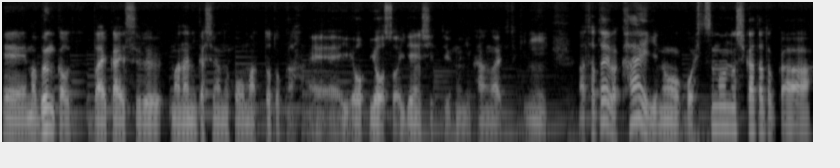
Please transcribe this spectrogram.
えー、まあ、文化を媒介する、まあ、何かしらのフォーマットとか、えー、要素、遺伝子っていうふうに考えたときに、まあ、例えば会議のこう質問の仕方とか、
